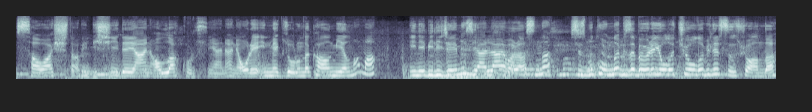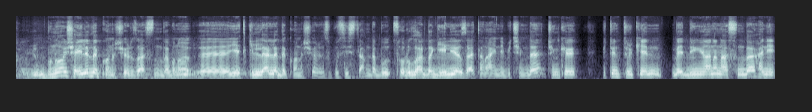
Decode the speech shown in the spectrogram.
savaşta, bir bir şeyde yani Allah korusun yani hani oraya inmek zorunda kalmayalım ama inebileceğimiz yerler var aslında. Siz bu konuda bize böyle yol açıyor olabilirsiniz şu anda. Bunu şeyle de konuşuyoruz aslında. Bunu e, yetkililerle de konuşuyoruz bu sistemde. Bu sorular da geliyor zaten aynı biçimde. Çünkü bütün Türkiye'nin ve dünyanın aslında hani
